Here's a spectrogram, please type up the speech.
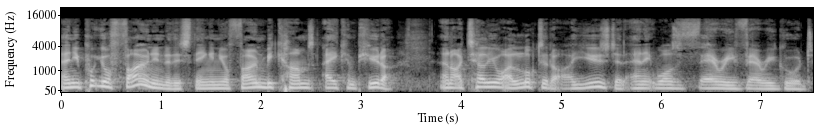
And you put your phone into this thing, and your phone becomes a computer. And I tell you, I looked at it, I used it, and it was very, very good.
